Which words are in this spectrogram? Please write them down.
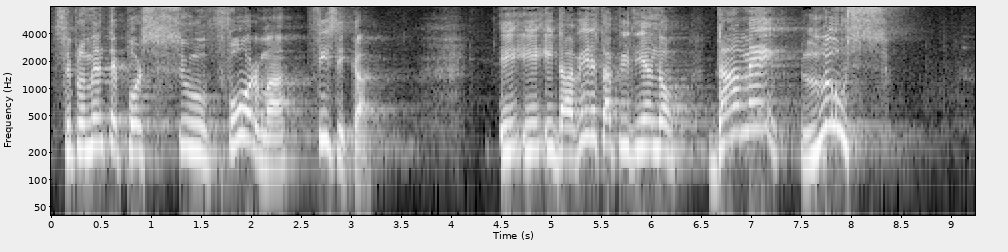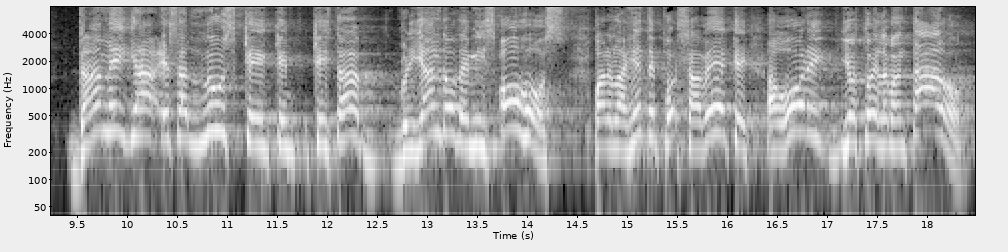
simplemente por su forma física. y David está pidiendo, dame luz Dame ya esa luz que, está brillando de mis ojos para la gente saber que ahora yo estoy levantado.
